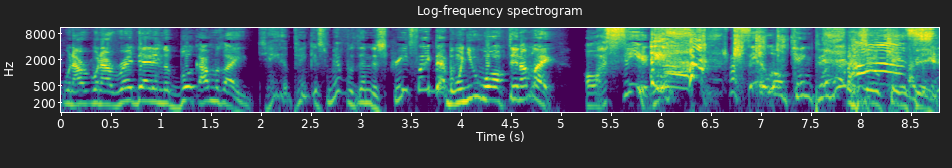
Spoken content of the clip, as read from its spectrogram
When I when I read that in the book, I was like, Jada Pinkett Smith was in the streets like that. But when you walked in, I'm like, oh, I see it. I see the little kingpin. little oh, kingpin.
